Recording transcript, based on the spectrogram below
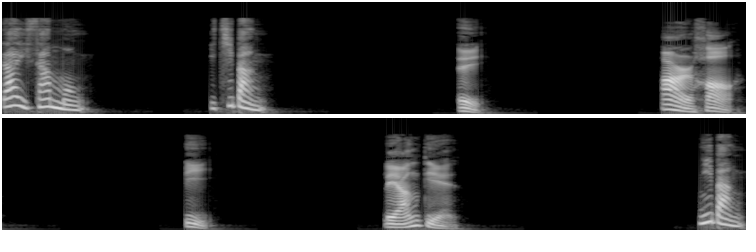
第三问，一、番，A，二号，B，两点，二、番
